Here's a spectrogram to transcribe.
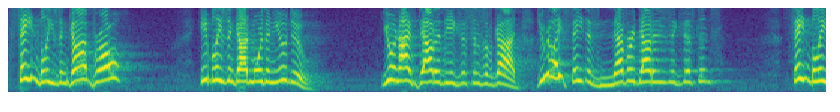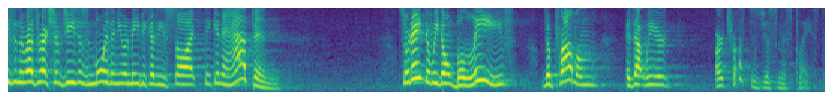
Satan believes in God, bro. He believes in God more than you do. You and I have doubted the existence of God. Do you realize Satan has never doubted his existence? Satan believes in the resurrection of Jesus more than you and me because he saw it stinking happen. So it ain't that we don't believe. The problem is that we are, our trust is just misplaced.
